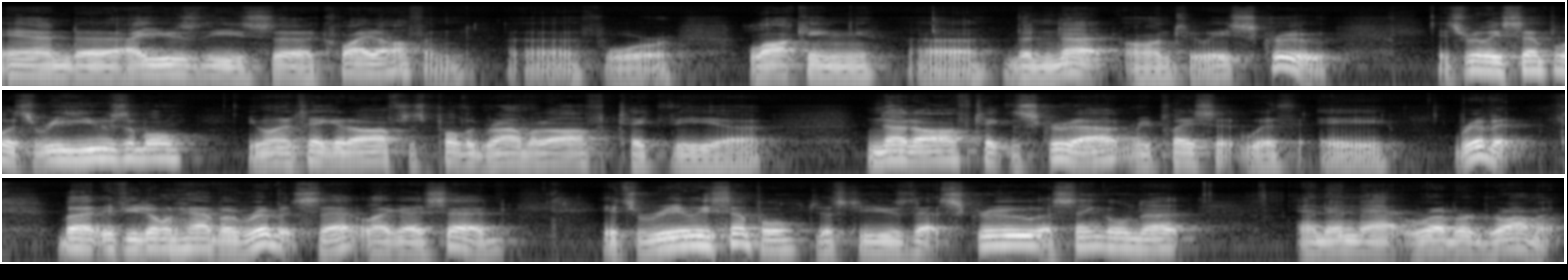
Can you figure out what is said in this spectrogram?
And uh, I use these uh, quite often uh, for locking uh, the nut onto a screw. It's really simple. It's reusable. You want to take it off, just pull the grommet off, take the nut off, take the screw out, and replace it with a rivet. But if you don't have a rivet set, like I said, it's really simple just to use that screw, a single nut, and then that rubber grommet.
